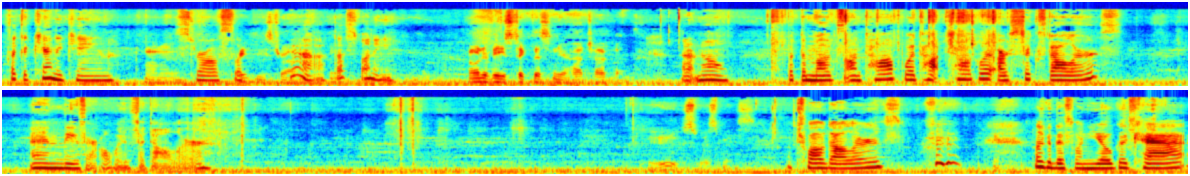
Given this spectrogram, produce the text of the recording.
It's like a candy cane. Oh, straw slip. Straw. Yeah, that's funny. I wonder if you stick this in your hot chocolate. I don't know. But the mugs on top with hot chocolate are $6. And these are always a dollar. $12. Look at this one. Yoga cat.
